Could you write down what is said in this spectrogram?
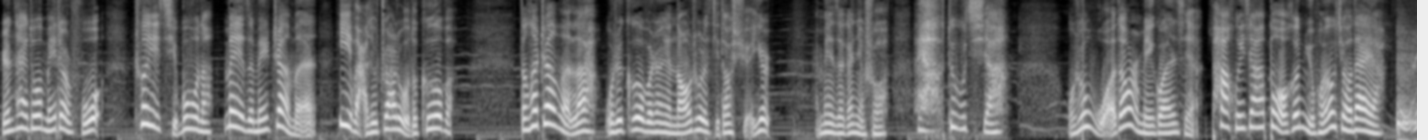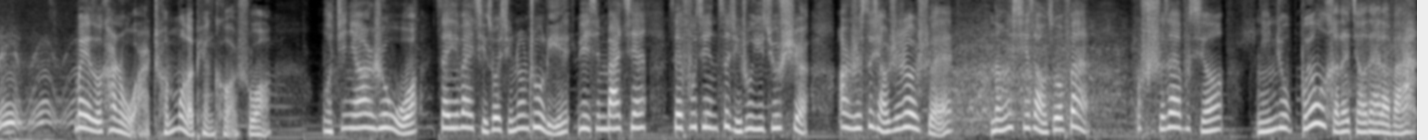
人太多没地儿扶，车一起步呢，妹子没站稳，一把就抓住我的胳膊。等她站稳了，我这胳膊上也挠出了几道血印儿。妹子赶紧说：“哎呀，对不起啊！”我说：“我倒是没关系，怕回家不好和女朋友交代呀。”妹子看着我啊，沉默了片刻，说：“我今年二十五，在一外企做行政助理，月薪八千，在附近自己住一居室，二十四小时热水，能洗澡做饭。实在不行，您就不用和她交代了吧。”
